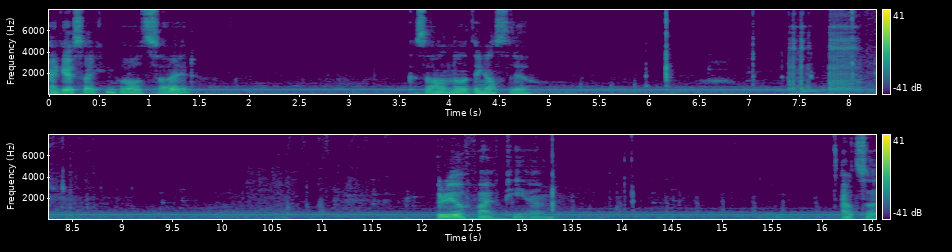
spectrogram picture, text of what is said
I guess I can go outside. Because I don't know anything else to do. Three oh five PM. Outside.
